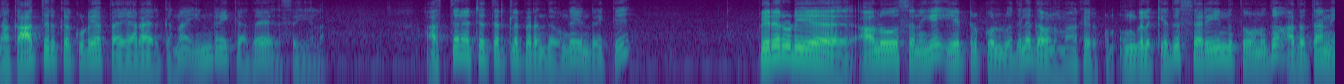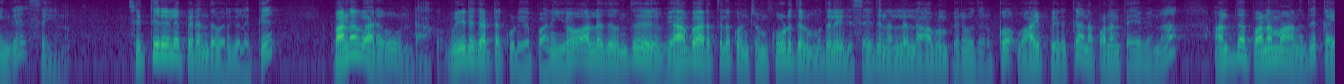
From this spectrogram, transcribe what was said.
நான் காத்திருக்கக்கூடிய தயாராக இருக்கேன்னா இன்றைக்கு அதை செய்யலாம். அஸ்த நட்சத்திரத்தில் பிறந்தவங்க இன்றைக்கு பிறருடைய ஆலோசனையை ஏற்றுக்கொள்வதில் கவனமாக இருக்கணும். உங்களுக்கு எது சரின்னு தோணுதோ அதை தான் நீங்கள் செய்யணும். சித்திரையில் பிறந்தவர்களுக்கு பணவரவு உண்டாகும். வீடு கட்டக்கூடிய பணியோ அல்லது வந்து வியாபாரத்தில் கொஞ்சம் கூடுதல் முதலீடு செய்து நல்ல லாபம் பெறுவதற்கோ வாய்ப்பு இருக்குது ஆனால் பணம் தேவைன்னா அந்த பணமானது கை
